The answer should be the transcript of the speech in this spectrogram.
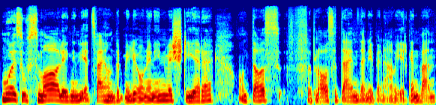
muss aufs Mal irgendwie 200 Millionen investieren und das verblasen einem dann eben auch irgendwann.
